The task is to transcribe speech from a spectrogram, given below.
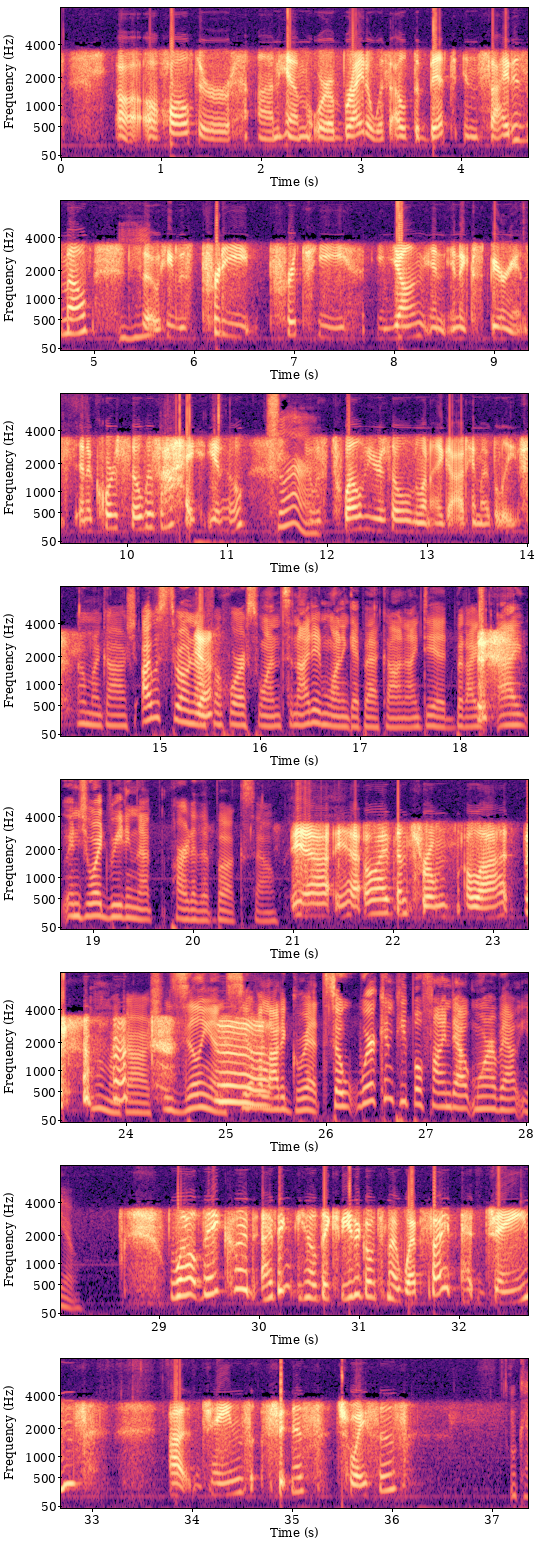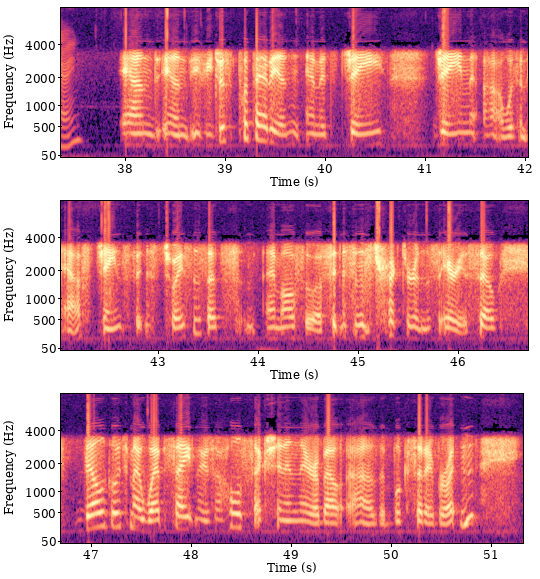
uh, a halter on him or a bridle without the bit inside his mouth. Mm-hmm. So he was pretty pretty young and inexperienced. And of course, so was I. You know, sure. I was 12 years old when I got him, I believe. Oh my gosh. I was thrown Yeah. off a horse once and I didn't want to get back on. I did, but I, I enjoyed reading that part of the book. So, Yeah, yeah. Oh, I've been thrown a lot. oh my gosh, resilience. You have a lot of grit. So, where can people find out more about you? well, they could. I think you know they could either go to my website at Jane's, uh, Jane's Fitness Choices, Okay. And and if you just put that in, and it's J, Jane uh, with an S, Jane's Fitness Choices. That's I'm also a fitness instructor in this area, so they'll go to my website, and there's a whole section in there about uh, the books that I've written,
